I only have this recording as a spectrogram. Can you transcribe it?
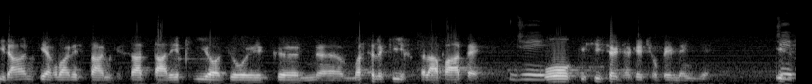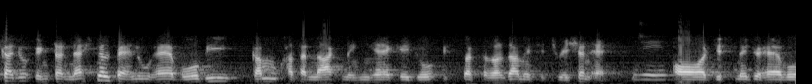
ईरान के अफ़गानिस्तान के साथ तारीखी और जो एक मसल की इख्तलाफात है वो किसी से ढके छुपे नहीं है। इसका जो इंटरनेशनल पहलू है वो भी कम खतरनाक नहीं है कि जो इस वक्त गजा में सिचुएशन है। और जिसमें जो है वो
